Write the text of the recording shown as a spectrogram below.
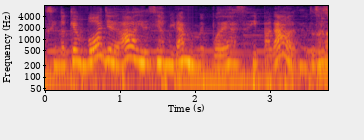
sino que vos llegabas y decías, mira, me puedes y pagabas. Entonces,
